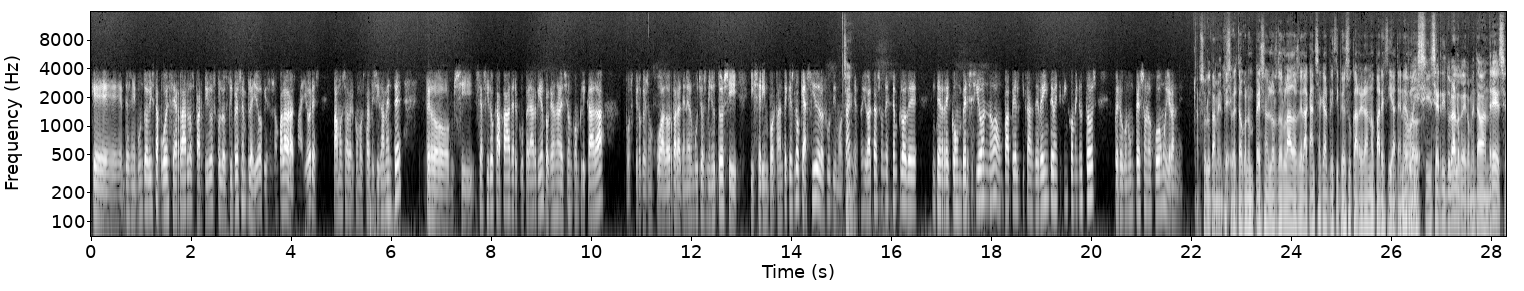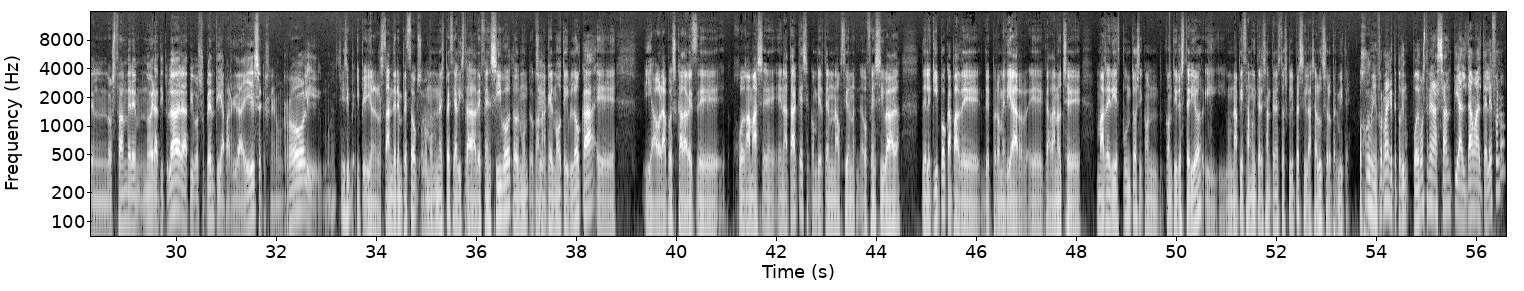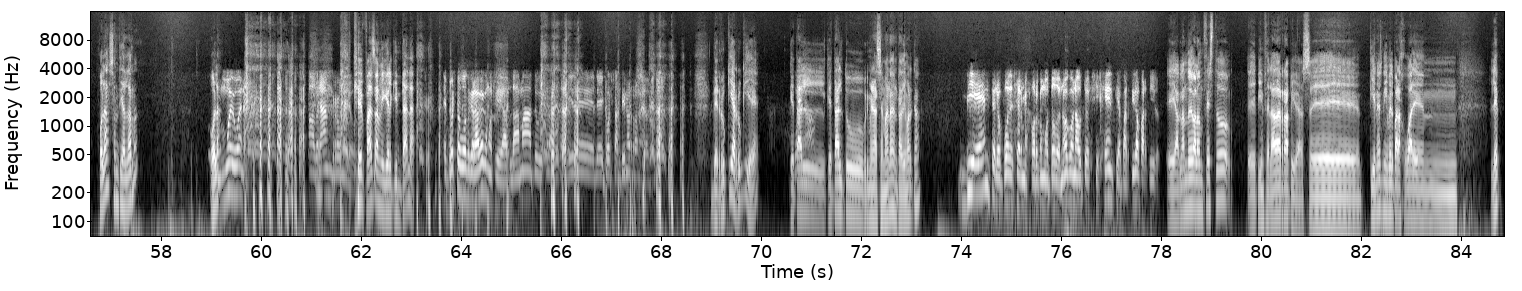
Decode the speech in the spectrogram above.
que desde mi punto de vista puede cerrar los partidos con los Clippers en playoff y eso son palabras mayores. Vamos a ver cómo está físicamente, pero si se ha sido capaz de recuperar bien porque es una lesión complicada, pues creo que es un jugador para tener muchos minutos y, ser importante, que es lo que ha sido en los últimos años. ¿no? Ibaka es un ejemplo de, de reconversión ¿no? a un papel quizás de 20, 25 minutos pero con un peso en el juego muy grande. Absolutamente. Y sobre todo con un peso en los dos lados de la cancha que al principio de su carrera no parecía tenerlo. y sin ser titular, lo que comentaba Andrés, en los Thunder no era titular, era pivo suplente y a partir de ahí se generó un rol y... Sí, sí, y, en los Thunder empezó como un especialista defensivo, todo el mundo con aquel mote y bloca, eh, y ahora pues cada vez eh, juega más eh, en ataque, se convierte en una opción ofensiva del equipo, capaz de, promediar cada noche más de 10 puntos y con, tiro exterior y, una pieza muy interesante en estos Clippers si la salud se lo permite. Ojo que me informan que te podemos tener a Santi Aldama al teléfono. Hola, Santi Aldama. Hola. Muy buena. Abraham Romero. ¿Qué pasa, Miguel Quintana? He puesto voz grave como si Aldama tuviese la voz aquí de, Constantino Romero. De rookie a rookie, ¿eh? ¿Qué, tal, ¿Qué tal tu primera semana en Radio Marca? Bien, pero puede ser mejor como todo, ¿no? Con autoexigencia, partido a partido. Eh, hablando de baloncesto, eh, pinceladas rápidas. Eh, ¿Tienes nivel para jugar en LEP?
